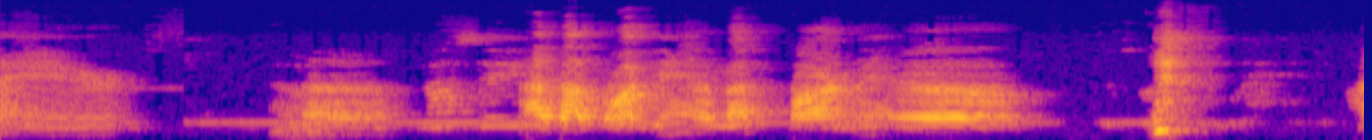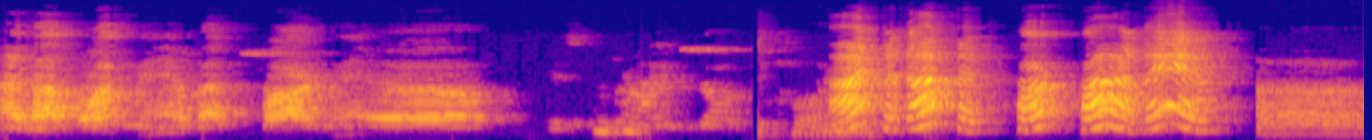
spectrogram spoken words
fire. Uh, I thought one man about farming. Uh, I thought one man about farming. Uh, I forgot the part part there. Uh,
